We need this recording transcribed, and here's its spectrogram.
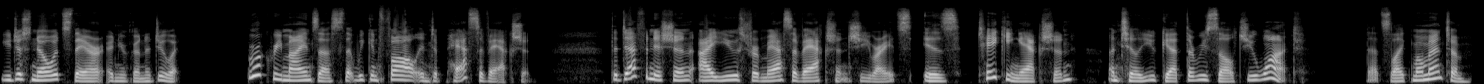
You just know it's there and you're going to do it. Brooke reminds us that we can fall into passive action. The definition I use for massive action, she writes, is taking action until you get the result you want. That's like momentum.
